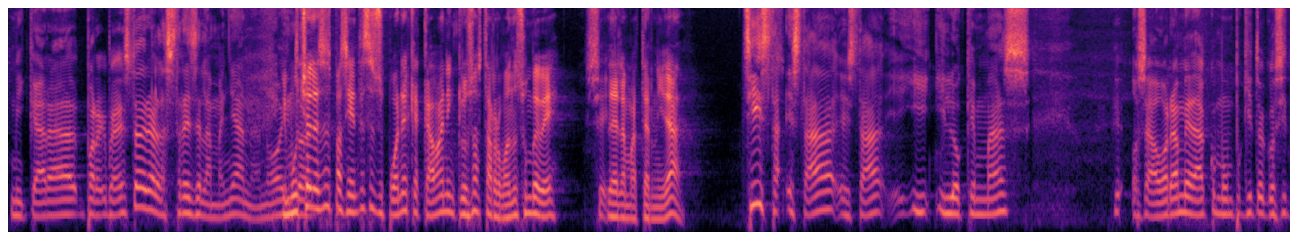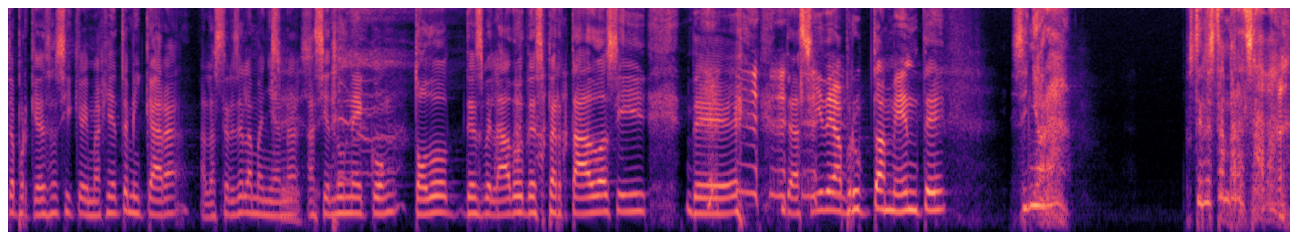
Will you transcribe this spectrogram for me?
mi cara, pero esto era a las 3 de la mañana, ¿no? Y muchos de to- esos pacientes se supone que acaban incluso hasta robándose un bebé Sí, de la maternidad. Sí, está, está, está, y, y lo que más, o sea, ahora me da como un poquito de cosita porque es así que imagínate mi cara a las 3 de la mañana Sí, sí. haciendo un eco, todo desvelado, despertado así, de, de así de abruptamente. Señora, usted no está embarazada.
